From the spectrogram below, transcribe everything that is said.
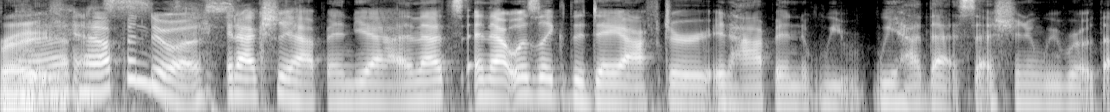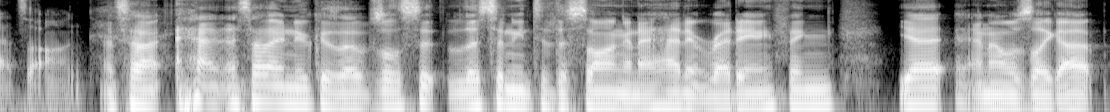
right? That Yes. happened to us. It actually happened, yeah, and that's and that was like the day after it happened. We we had that session and we wrote that song. That's how that's how I knew because I was lis- listening to the song and I hadn't read anything yet, and I was like, "Up,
